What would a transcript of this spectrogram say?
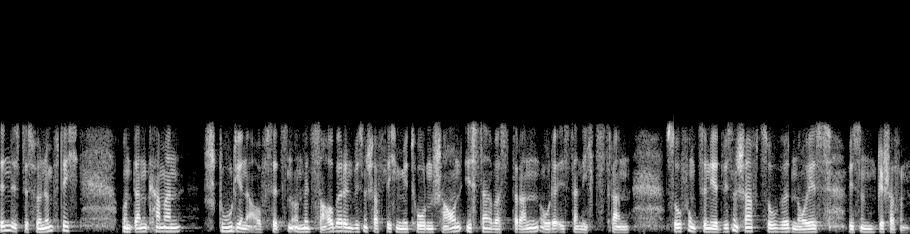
Sinn, ist es vernünftig? Und dann kann man Studien aufsetzen und mit sauberen wissenschaftlichen Methoden schauen, ist da was dran oder ist da nichts dran. So funktioniert Wissenschaft, so wird neues Wissen geschaffen.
